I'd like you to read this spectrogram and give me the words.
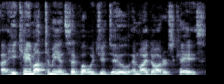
uh, he came up to me and said, What would you do in my daughter's case?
